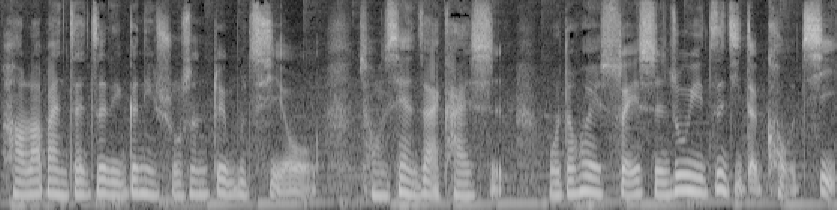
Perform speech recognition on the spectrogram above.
好，老板在这里跟你说声对不起哦。从现在开始，我都会随时注意自己的口气，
